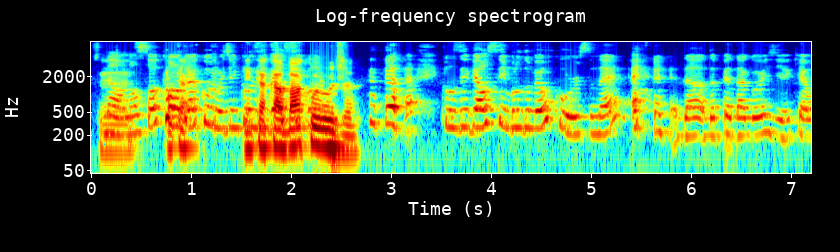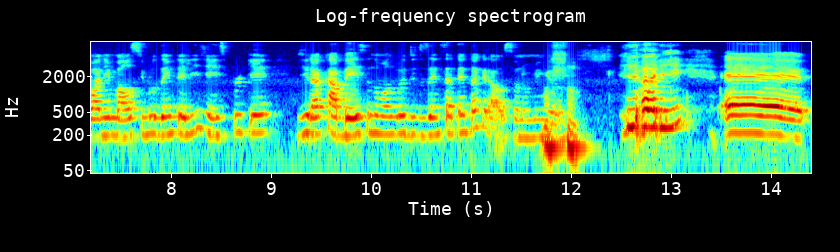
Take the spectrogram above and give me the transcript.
Você não, não sou contra que, a coruja. Inclusive, tem que acabar é símbolo... a coruja. inclusive, é o símbolo do meu curso, né? da, da pedagogia, que é o animal símbolo da inteligência, porque gira a cabeça no ângulo de 270 graus, se eu não me engano. e aí, é...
